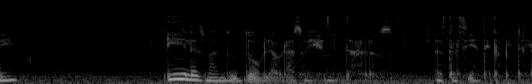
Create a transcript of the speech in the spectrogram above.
Y les mando un doble abrazo llenita a los. Hasta el siguiente capítulo.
